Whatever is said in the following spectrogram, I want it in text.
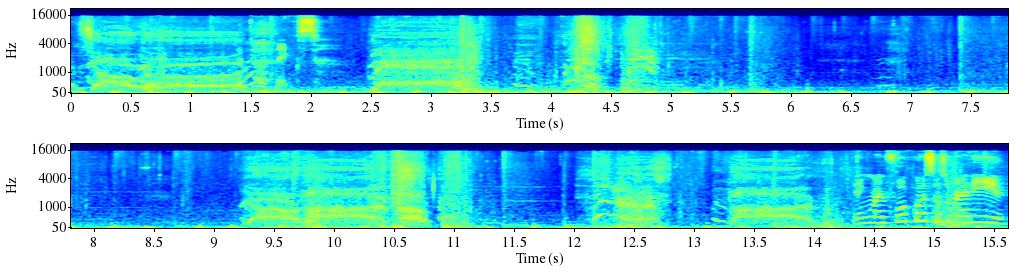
Das wird nix. Ich denke, mein Fokus ist ready.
